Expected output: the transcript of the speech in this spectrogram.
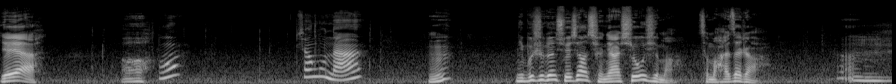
爷爷，啊，嗯江顾南，嗯，你不是跟学校请假休息吗？怎么还在这儿？嗯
